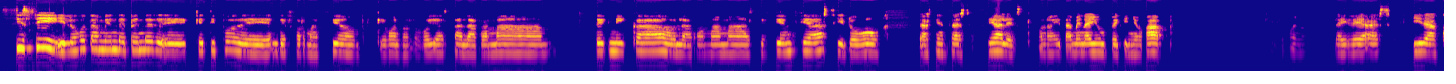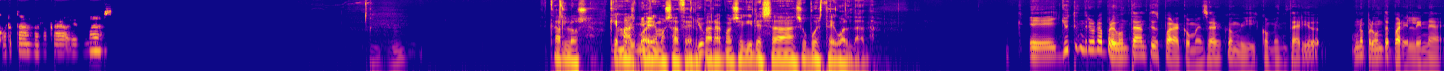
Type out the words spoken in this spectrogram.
sí, sí, y luego también depende de qué tipo de, formación, porque bueno, luego ya está la rama técnica o la rama más de ciencias y luego las ciencias sociales, que bueno, ahí también hay un pequeño gap, que bueno, la idea es ir acortándolo cada vez más. Carlos, ¿qué más podríamos hacer para conseguir esa supuesta igualdad? Eh, yo tendría una pregunta antes para comenzar con mi comentario. Una pregunta para Elena.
